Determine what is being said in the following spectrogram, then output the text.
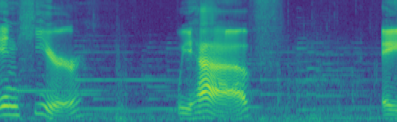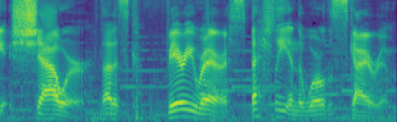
In here, we have a shower. That is very rare, especially in the world of Skyrim.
